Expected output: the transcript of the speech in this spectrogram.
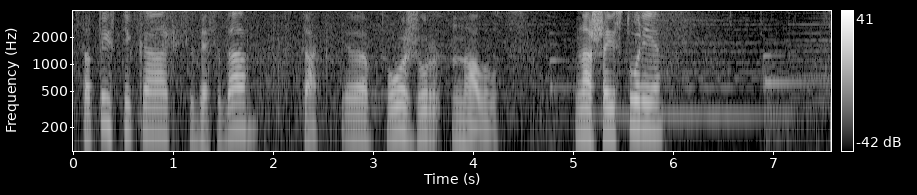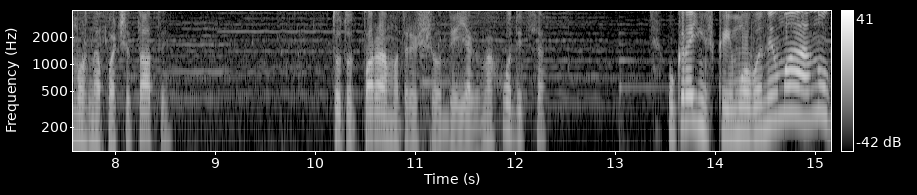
Статистика, сюди сюди. Так, е, по журналу. Наша історія. Можна почитати. Тут параметри, що де як знаходиться. Української мови нема, ну, в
